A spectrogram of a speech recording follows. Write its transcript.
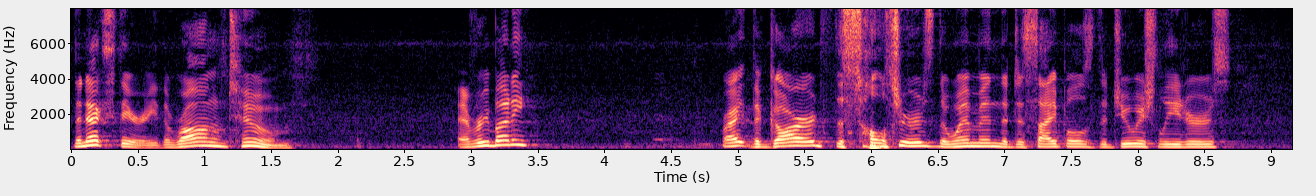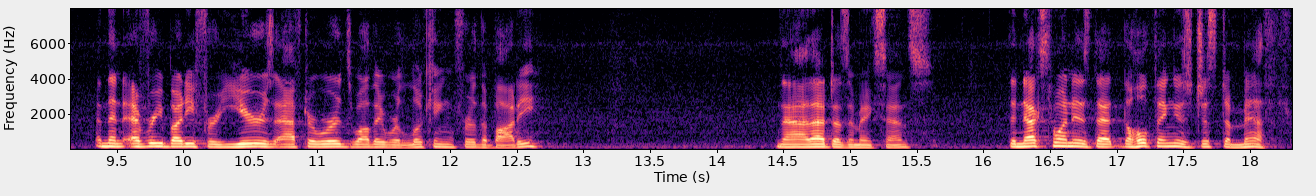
The next theory, the wrong tomb. Everybody? Right? The guards, the soldiers, the women, the disciples, the Jewish leaders, and then everybody for years afterwards while they were looking for the body? Nah, that doesn't make sense. The next one is that the whole thing is just a myth.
